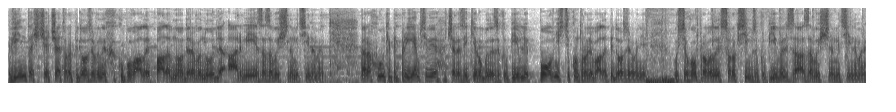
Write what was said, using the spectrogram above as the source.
Він та ще четверо підозрюваних купували паливну деревину для армії за завищеними цінами. Рахунки підприємців, через які робили закупівлі, повністю контролювали підозрювані. Усього провели 47 закупівель за завищеними цінами.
